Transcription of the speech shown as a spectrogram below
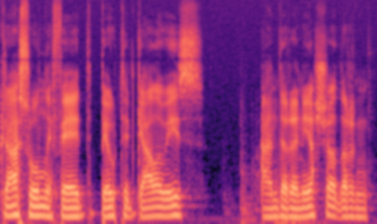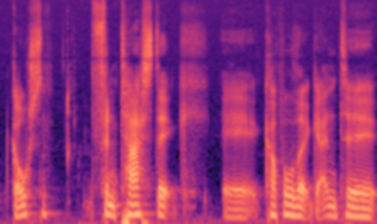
grass only fed belted Galloways, and they're in Ayrshire, they're in Galston. Fantastic uh, couple that get into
